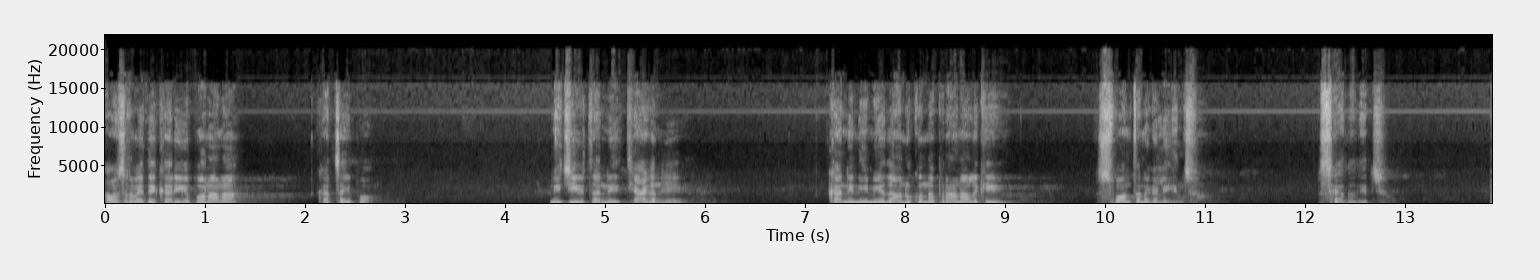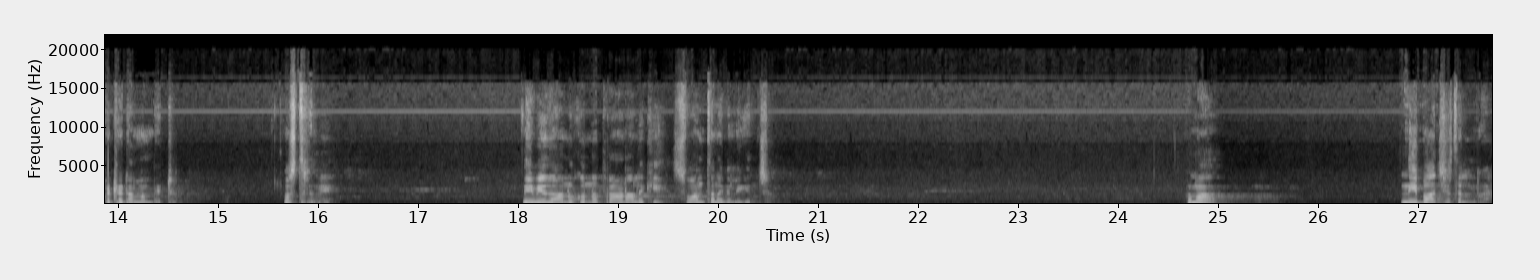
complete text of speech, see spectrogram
అవసరమైతే కరిగిపోనానా ఖర్చు అయిపో నీ జీవితాన్ని త్యాగం చేయి. కానీ నీ మీద అనుకున్న ప్రాణాలకి స్వాంతన కలిగించు. సేద తీర్చు. పట్టెడన్నం పెట్టు. వస్త్రమే. నీ మీద అనుకున్న ప్రాణాలకి స్వాంతన కలిగించు. అమ్మా నీ బాధ్యతలు రా.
